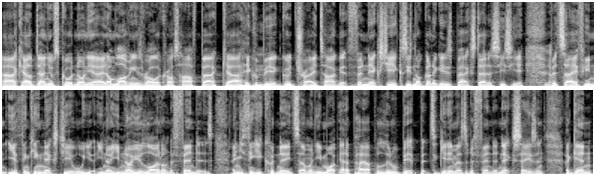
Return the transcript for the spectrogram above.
Uh, Caleb Daniels scored 98. I'm loving his roll across halfback. Uh, he could be Mm. a good trade target for next year because he's not going to get his back status this year. Yep. But say if you, you're thinking next year, well, you, you know, you know you're light on defenders and you think you could need someone, you might be able to pay up a little bit, but to get him as a defender next season, again,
